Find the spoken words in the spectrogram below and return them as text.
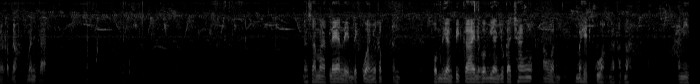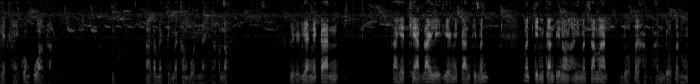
นะครับเนาะมันกะมันสามารถแล่นเล่นได้กวงอยู่ครับอันผมเลี้ยงปีกายเนี่ยผมเลี้ยงอยู่กับช่างเอาอันมาเห็ดกวงนะครับเนาะอันนี้เห็ดไห่กวงกวงๆครับปลากำลังขึ้นไปข้างบนไหนนะครับเนาะหลีกเลี่ยงในการถ้าเห็ดแคบไรหลีกเลี่ยงในการที่มัน มันกินกันพี่น้อง อันนี้มันสามารถโดดไปหันโดดไปทาง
